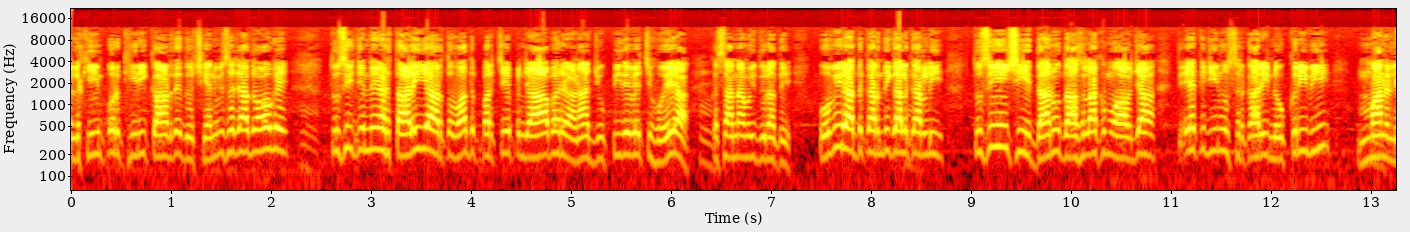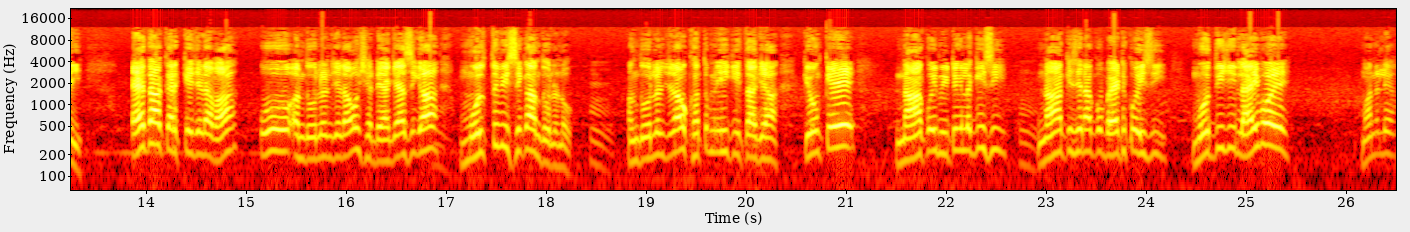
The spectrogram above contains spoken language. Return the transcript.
ਲਖੀਮਪੁਰ ਖੀਰੀ ਕਾਂਡ ਦੇ ਦੋਸ਼ੀਆਂ ਨੂੰ ਵੀ ਸਜ਼ਾ ਦਿਵਾਓਗੇ। ਤੁਸੀਂ ਜਿੰਨੇ 48000 ਤੋਂ ਵੱਧ ਪਰਚੇ ਪੰਜਾਬ ਹਰਿਆਣਾ ਯੂਪੀ ਦੇ ਵਿੱਚ ਹੋਏ ਆ ਕਿਸਾਨਾਂ ਮਜ਼ਦੂਰਾਂ ਤੇ ਉਹ ਵੀ ਰੱਦ ਕਰਨ ਦੀ ਗੱਲ ਕਰ ਲਈ। ਤੁਸੀਂ ਸ਼ਹੀਦਾਂ ਨੂੰ 10 ਲੱਖ ਮੁਆਵਜ਼ਾ ਤੇ ਇੱਕ ਜੀ ਨੂੰ ਸਰਕਾਰੀ ਨੌਕਰੀ ਵੀ ਮੰਨ ਲਈ। ਇਹਦਾ ਕਰਕੇ ਜਿਹੜਾ ਵਾ ਉਹ ਅੰਦੋਲਨ ਜਿਹੜਾ ਉਹ ਛੱਡਿਆ ਗਿਆ ਸੀਗਾ। ਮੁਲਤਵੀ ਸੀਗਾ ਅੰਦੋਲਨ। ਉਹ ਅੰਦੋਲਨ ਜਿਹੜਾ ਉਹ ਖਤਮ ਨਹੀਂ ਕੀਤਾ ਗਿਆ ਕਿਉਂਕਿ ਨਾ ਕੋਈ ਮੀਟਿੰਗ ਲੱਗੀ ਸੀ ਨਾ ਕਿਸੇ ਨਾਲ ਕੋਈ ਬੈਠਕ ਹੋਈ ਸੀ। ਮੋਦੀ ਜੀ ਲਾਈਵ ਹੋਏ। ਮੰਨ ਲਿਆ।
